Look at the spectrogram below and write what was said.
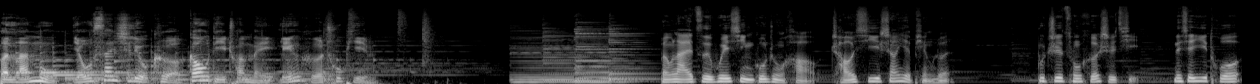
本栏目由三十六氪高低传媒联合出品。本文来自微信公众号“潮汐商业评论”。不知从何时起，那些依托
